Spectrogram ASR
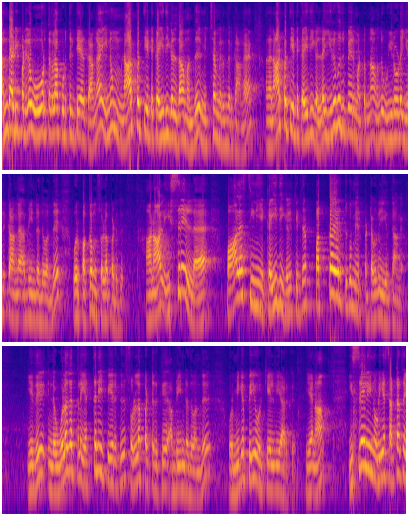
அந்த அடிப்படையில் ஒவ்வொருத்தர்களாக கொடுத்துக்கிட்டே இருக்காங்க. இன்னும் நாற்பத்தி எட்டு கைதிகள் தான் வந்து மிச்சம் இருந்திருக்காங்க. அந்த நாற்பத்தி எட்டு கைதிகளில் இருபது பேர் மட்டும்தான் வந்து உயிரோட இருக்காங்க அப்படின்றது வந்து ஒரு பக்கம் சொல்லப்படுது. ஆனால் இஸ்ரேலில் பாலஸ்தீனிய கைதிகள் கிட்டத்தட்ட பத்தாயிரத்துக்கும் மேற்பட்டவர்கள் இருக்காங்க. இது இந்த உலகத்தில் எத்தனை பேருக்கு சொல்லப்பட்டிருக்கு அப்படின்றது வந்து ஒரு மிகப்பெரிய ஒரு கேள்வியாக இருக்குது ஏன்னா இஸ்ரேலினுடைய சட்டத்தை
